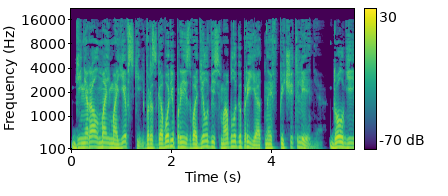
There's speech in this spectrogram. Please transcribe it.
генерал Маймаевский в разговоре производил весьма благоприятное впечатление. Долгие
